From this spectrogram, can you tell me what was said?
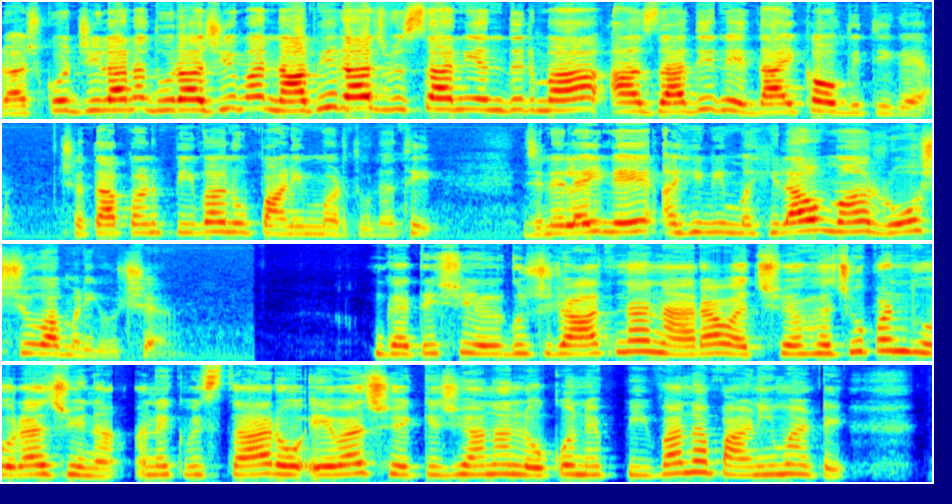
રાજકોટ જિલ્લાના ધોરાજીમાં નાભીરાજ વિસ્તારની અંદરમાં આઝાદીને દાયકાઓ વીતી ગયા. છતાં પણ પીવાનું પાણી મળતું નથી, જેને લઈને અહીંની મહિલાઓમાં રોષ જોવા મળ્યું છે. ગતિશીલ ગુજરાતના નારા વચ્ચે હજુ પણ ધોરાજીના અનેક વિસ્તારો એવા છે કે જ્યાંના લોકોને પીવાના પાણી માટે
